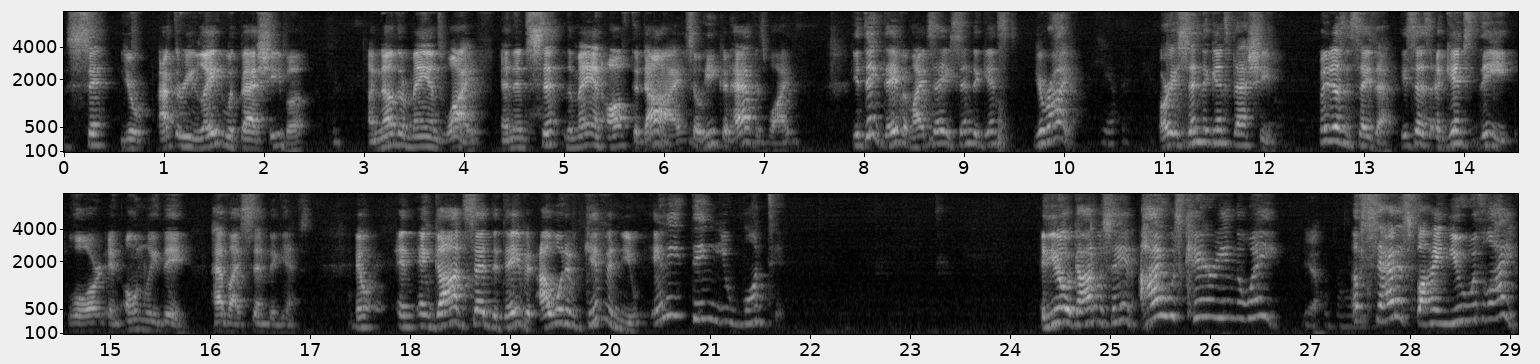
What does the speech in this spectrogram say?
sent your after he laid with Bathsheba, another man's wife, and then sent the man off to die so he could have his wife. You'd think David might say he sinned against Uriah, or he sinned against Bathsheba, but he doesn't say that. He says, "Against thee, Lord, and only thee have I sinned against." And, and, and God said to David, I would have given you anything you wanted. And you know what God was saying? I was carrying the weight of satisfying you with life.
